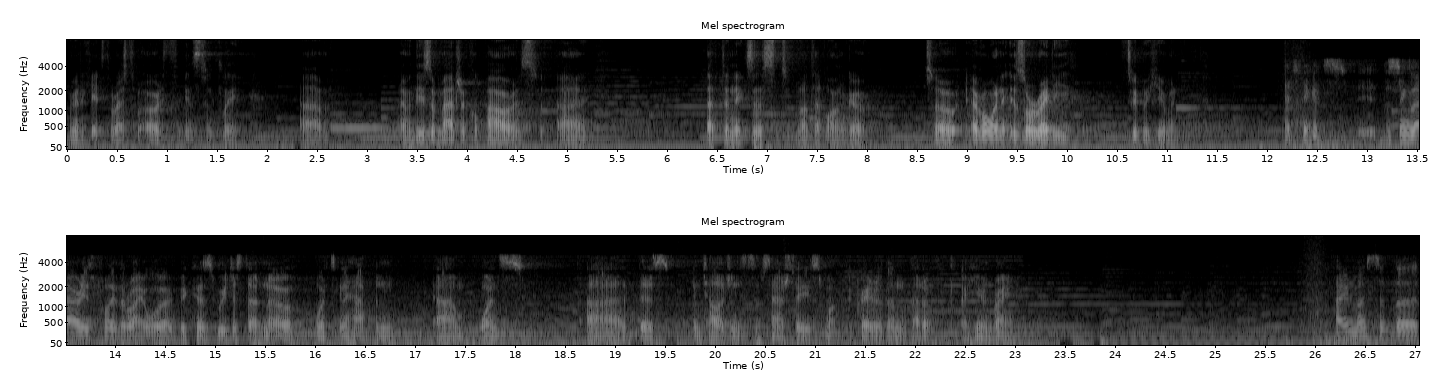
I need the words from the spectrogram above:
communicate to the rest of Earth instantly. Um, I mean, these are magical powers uh, that didn't exist not that long ago. So everyone is already superhuman. I think it's the singularity is probably the right word because we just don't know what's going to happen um, once uh, there's intelligence substantially greater than that of a human brain. I mean, most of the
